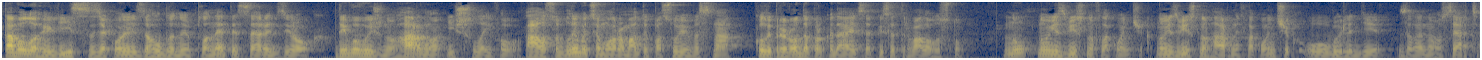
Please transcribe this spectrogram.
та вологий ліс з якоїсь загубленої планети серед зірок. Дивовижно, гарно і шлейфово. А особливо цьому аромату пасує весна, коли природа прокидається після тривалого сну. Ну, ну і звісно, флакончик. Ну і звісно, гарний флакончик у вигляді зеленого серця.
